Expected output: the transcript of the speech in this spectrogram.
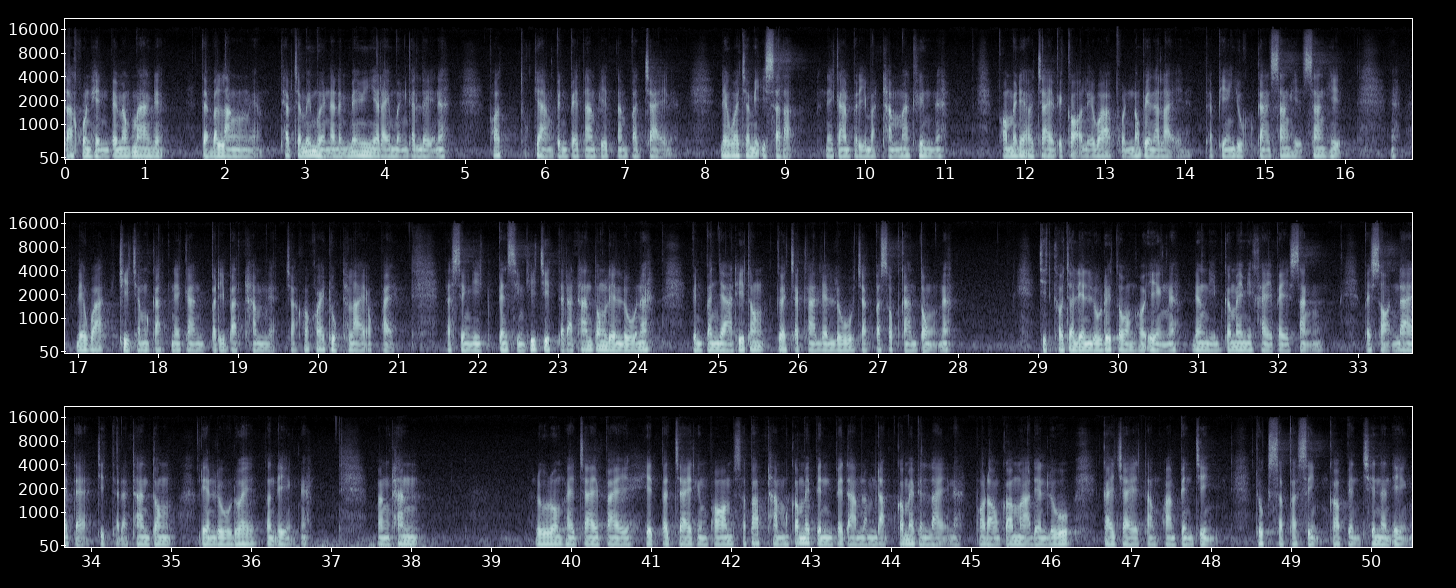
ถ้าคนเห็นไปมากๆเนี่ย แต่บาลังเนี่ยแทบจะไม่เหมือนอะไรไม่มีอะไรเหมือนกันเลยนะ เพราะทุกอย่างเป็นไปตามเหตุตามปัจจัยเนี่ยเรียกว่าจะมีอิสระในการปฏิบัติธรรมมากขึ้นนะเพราะไม่ได้เอาใจไปเกาะเลยว่าผลต้องเป็นอะไรนะแต่เพียงอยู่กับการสร้างเหตุสร้างเหตุ เรียกว่าขีดจำกัดในการปฏิบัติธรรมเนี่ยจะค่อยๆ ถูกทลายออกไป แต่สิ่งนี้เป็นสิ่งที่จิตแต่ละท่านต้องเรียนรู้นะ เป็นปัญญาที่ต้องเกิดจากการเรียนรู้จากประสบการณ์ตรงนะ จิตเขาจะเรียนรู้ด้วยตัวของเขาเองนะ เรื่องนี้ก็ไม่มีใครไปสั่งไปสอนได้ แต่จิตแต่ละท่านต้องเรียนรู้ด้วยตนเองนะ บางท่าน รู้ลมหายใจไปเหตุปัจจัยถึงพร้อม สภาพธรรมก็ไม่เป็นไปตามลำดับก็ไม่เป็นไรนะ ราะเราก็มาเรียนรู้กายใจตามความเป็นจริง ทุกสรรพสิ่งก็เป็นเช่นนั้นเอง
